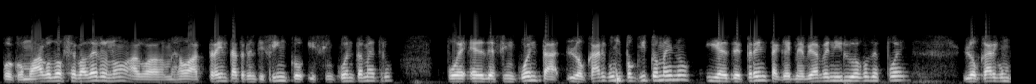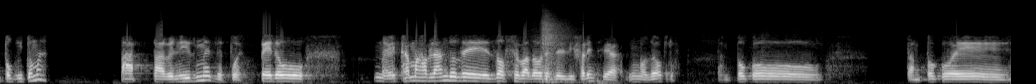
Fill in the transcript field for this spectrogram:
pues como hago dos cebaderos, ¿no? Hago a lo mejor a 30, 35 y 50 metros, pues el de 50 lo cargo un poquito menos y el de 30, que me voy a venir luego después, lo cargo un poquito más para venirme después. Pero estamos hablando de dos cebadores de diferencia uno de otro. Tampoco, tampoco es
